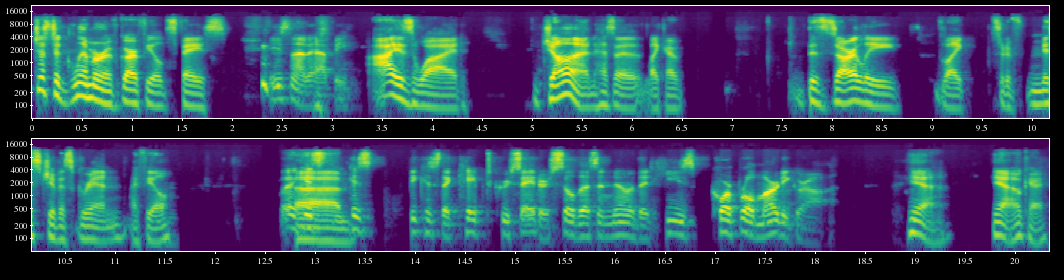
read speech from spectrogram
just a glimmer of Garfield's face, He's not happy. eyes wide. John has a like a bizarrely like sort of mischievous grin. I feel. Because Um, because because the Caped Crusader still doesn't know that he's Corporal Mardi Gras. Yeah. Yeah. Okay.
